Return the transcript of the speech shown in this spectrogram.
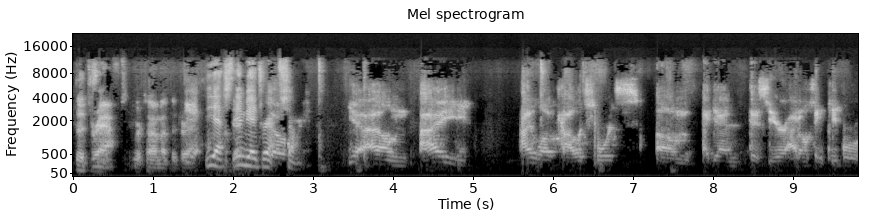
The draft. We're talking about the draft. Yes, Okay. the NBA draft. So- sorry. Yeah, um, I I love college sports. Um, again, this year, I don't think people,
